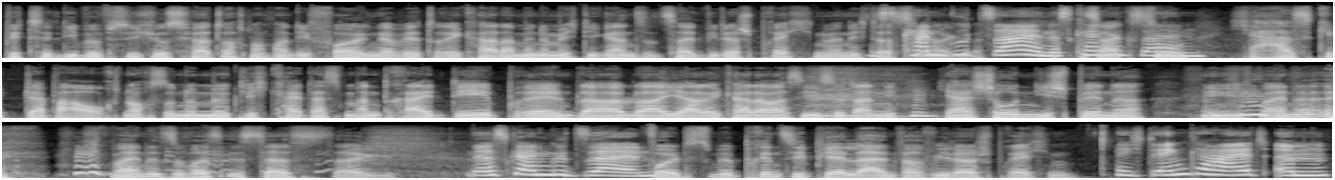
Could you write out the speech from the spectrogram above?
bitte, liebe Psychos, hört doch nochmal die Folgen. Da wird Ricarda mir nämlich die ganze Zeit widersprechen, wenn ich das, Das kann sage. gut sein, das kann gut Sagst sein. du, ja, es gibt aber auch noch so eine Möglichkeit, dass man 3D-Brillen, bla bla. Ja, Ricarda, was siehst du dann? ja, schon die Spinne. Ich meine, ich meine, sowas ist das. Da Das kann gut sein. wolltest du mir prinzipiell einfach widersprechen. Ich denke halt, ähm,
